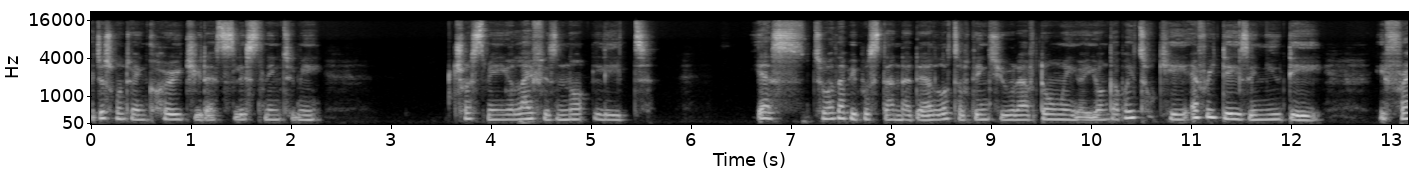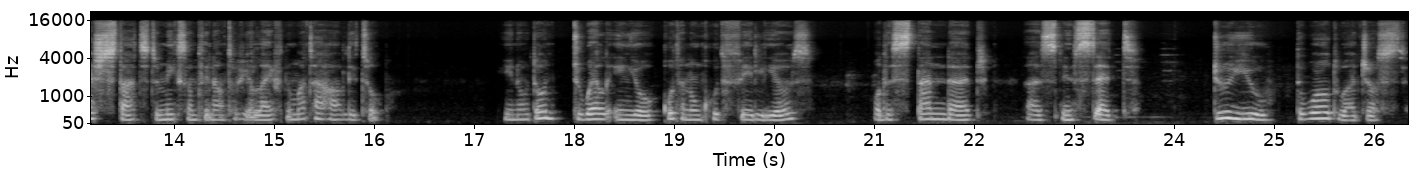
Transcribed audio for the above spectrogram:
I just want to encourage you that's listening to me. Trust me, your life is not late yes, to other people's standard, there are lots of things you would have done when you were younger, but it's okay. Every day is a new day, a fresh start to make something out of your life, no matter how little. You know, don't dwell in your quote unquote failures or the standard that has been set. Do you, the world will adjust.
